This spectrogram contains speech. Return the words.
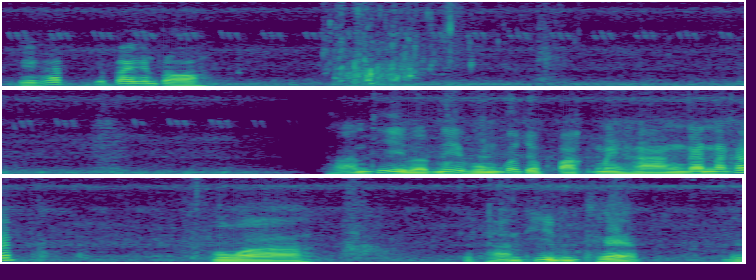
สเคครับ เดี๋ยวไปกันต่อ ถานที่แบบนี้ผมก็จะปักไม่ห่างกันนะครับ เพราะว่าสถานที่มันแคบได้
